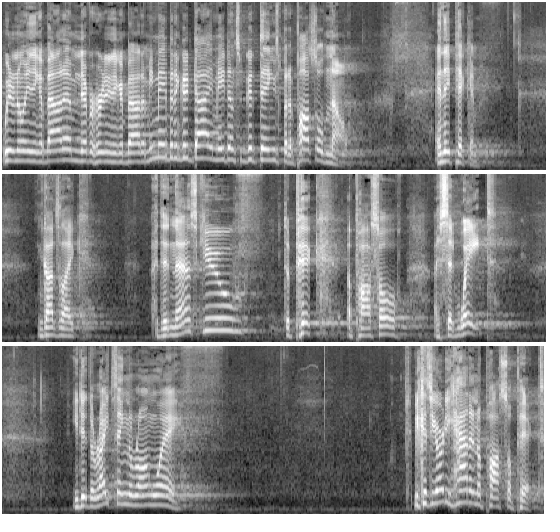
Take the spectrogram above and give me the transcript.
We don't know anything about him, never heard anything about him. He may have been a good guy, he may have done some good things, but apostle, no. And they pick him. And God's like, I didn't ask you to pick apostle. I said, wait. You did the right thing the wrong way because he already had an apostle picked.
